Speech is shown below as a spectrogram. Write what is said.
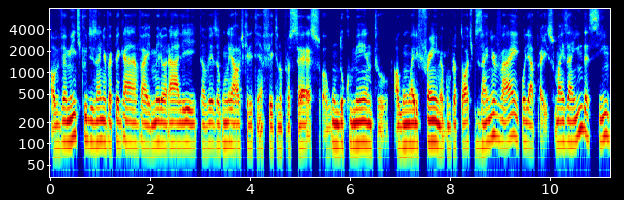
Obviamente que o designer vai pegar, vai melhorar ali, talvez algum layout que ele tenha feito no processo, algum documento, algum wireframe, algum protótipo. O designer vai olhar para isso, mas ainda assim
